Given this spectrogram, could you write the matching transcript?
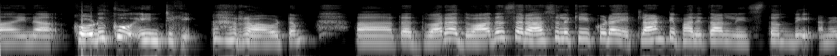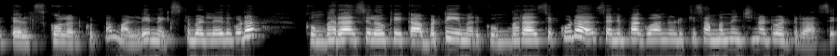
ఆయన కొడుకు ఇంటికి రావటం తద్వారా ద్వాదశ రాశులకి కూడా ఎట్లాంటి ఫలితాలను ఇస్తుంది అనేది తెలుసుకోవాలనుకుంటున్నాం. మళ్ళీ నెక్స్ట్ వెళ్ళేది కూడా కుంభరాశిలోకి కాబట్టి మరి కుంభరాశి కూడా శని భగవానుడికి సంబంధించినటువంటి రాశి.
